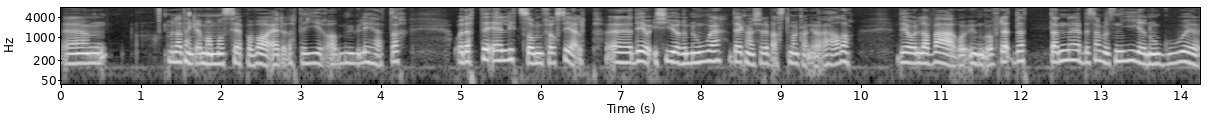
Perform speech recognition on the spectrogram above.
Men da tenker jeg man må se på hva er det dette gir av muligheter. Og dette er litt som førstehjelp. Eh, det å ikke gjøre noe, det er kanskje det verste man kan gjøre her, da. Det å la være å unngå. For det, det, denne bestemmelsen gir noen gode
